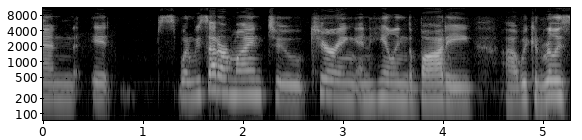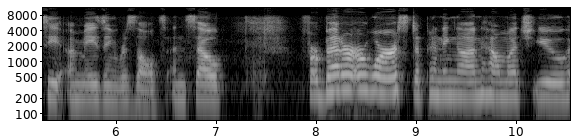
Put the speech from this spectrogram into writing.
and it when we set our mind to curing and healing the body uh, we can really see amazing results and so for better or worse depending on how much you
